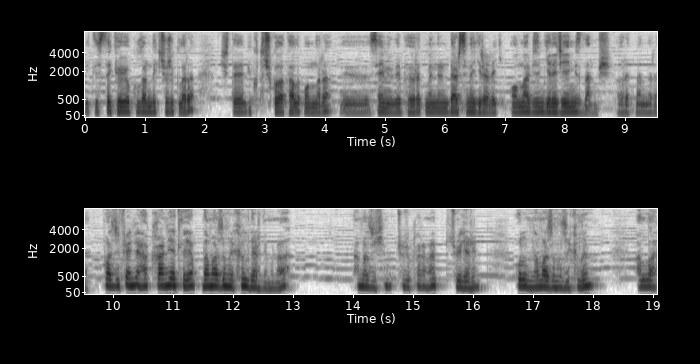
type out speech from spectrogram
Bitlis'te köy okullarındaki çocuklara İşte bir kutu çikolata alıp onlara e, sevindirip öğretmenlerin dersine girerek onlar bizim geleceğimiz dermiş öğretmenlere. Vazifeni hakkaniyetle yap, namazını kıl derdim ona. Namaz için çocuklarıma hep söylerim. Oğlum namazınızı kılın. Allah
